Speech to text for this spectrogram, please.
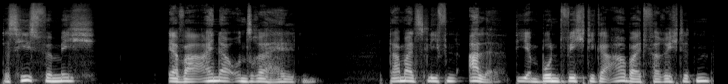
Das hieß für mich, er war einer unserer Helden. Damals liefen alle, die im Bund wichtige Arbeit verrichteten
